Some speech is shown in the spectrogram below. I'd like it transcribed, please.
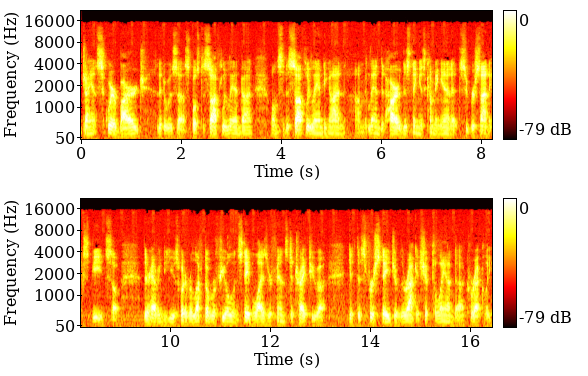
giant square barge that it was uh, supposed to softly land on. Well, instead of softly landing on, um, it landed hard. This thing is coming in at supersonic speed, so they're having to use whatever leftover fuel and stabilizer fins to try to uh, get this first stage of the rocket ship to land uh, correctly.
